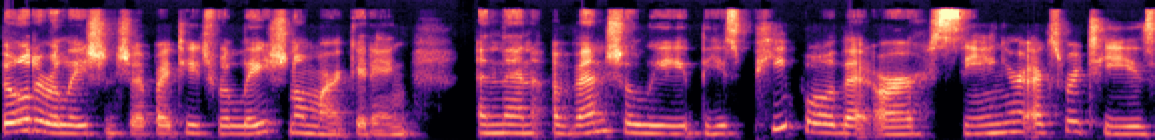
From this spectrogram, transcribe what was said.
build a relationship. I teach relational marketing and then eventually these people that are seeing your expertise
